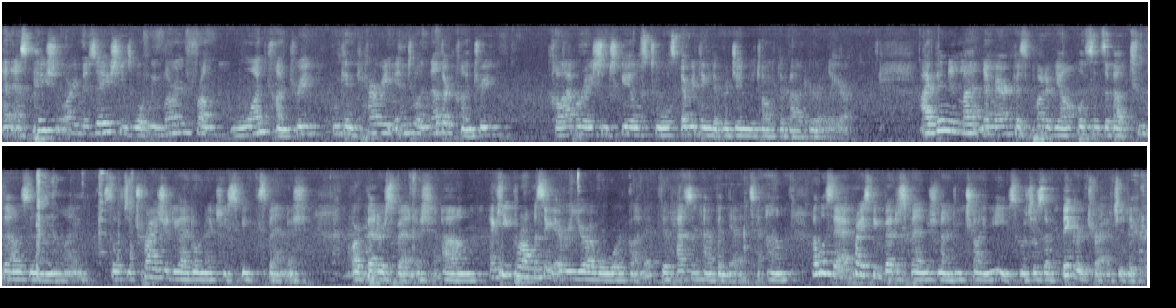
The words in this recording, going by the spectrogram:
And as patient organizations, what we learn from one country, we can carry into another country, collaboration skills, tools, everything that Virginia talked about earlier. I've been in Latin America as part of IAPO since about 2009, so it's a tragedy I don't actually speak Spanish or better Spanish. Um, I keep promising every year I will work on it. It hasn't happened yet. Um, I will say I probably speak better Spanish than I do Chinese, which is a bigger tragedy.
